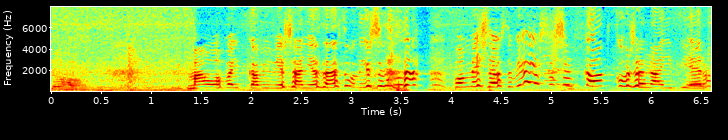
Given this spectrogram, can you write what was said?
Co? Mało Wojtkowi mieszania zasłon jeszcze odkurzę najpierw.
